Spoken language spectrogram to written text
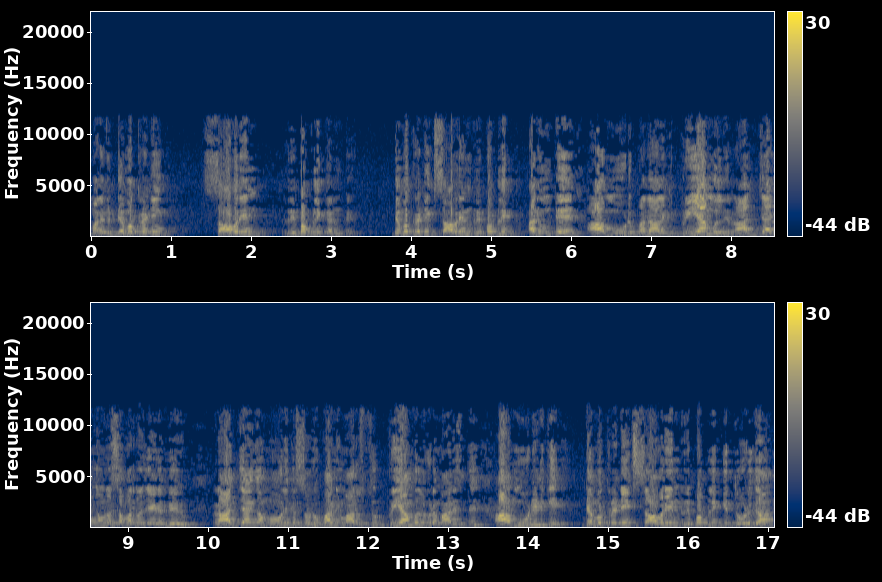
మనకు డెమోక్రటిక్ సావరిన్ రిపబ్లిక్ అని ఉంటాయి. డెమోక్రటిక్ సావరిన్ రిపబ్లిక్ అని ఉంటే ఆ మూడు పదాలకి ప్రియాంబుల్ని రాజ్యాంగంలో సవరణ చేయడం వేరు. రాజ్యాంగ మౌలిక స్వరూపాన్ని మారుస్తూ ప్రియాంబుల్ కూడా మారిస్తే ఆ మూడింటికి డెమోక్రటిక్ సావరిన్ రిపబ్లిక్కి తోడుగా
